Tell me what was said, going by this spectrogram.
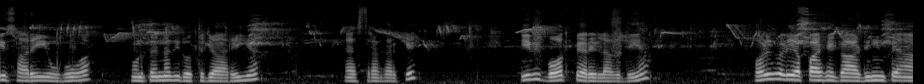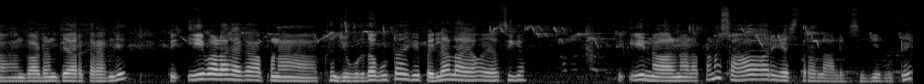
ਇਹ ਸਾਰੇ ਹੀ ਉਹ ਆ। ਹੁਣ ਤਾਂ ਇਹਨਾਂ ਦੀ ਰੁੱਤ ਜਾ ਰਹੀ ਆ। ਇਸ ਤਰ੍ਹਾਂ ਕਰਕੇ ਇਹ ਵੀ ਬਹੁਤ ਪਿਆਰੇ ਲੱਗਦੇ ਆ। ਹੌਲੀ ਹੌਲੀ ਆਪਾਂ ਇਹ ਗਾਰਡਨਿੰਗ ਗਾਰਡਨ ਤਿਆਰ ਕਰਾਂਗੇ। ਤੇ ਇਹ ਵਾਲਾ ਹੈਗਾ ਆਪਣਾ ਖੰਜੂਰ ਦਾ ਬੂਟਾ, ਇਹ ਪਹਿਲਾਂ ਲਾਇਆ ਹੋਇਆ ਸੀਗਾ। ਤੇ ਇਹ ਨਾਲ ਨਾਲ ਆਪਾਂ ਨਾ ਸਾਰੇ ਇਸ ਤਰ੍ਹਾਂ ਲਾ ਲਏ ਸੀਗੇ ਬੂਟੇ।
